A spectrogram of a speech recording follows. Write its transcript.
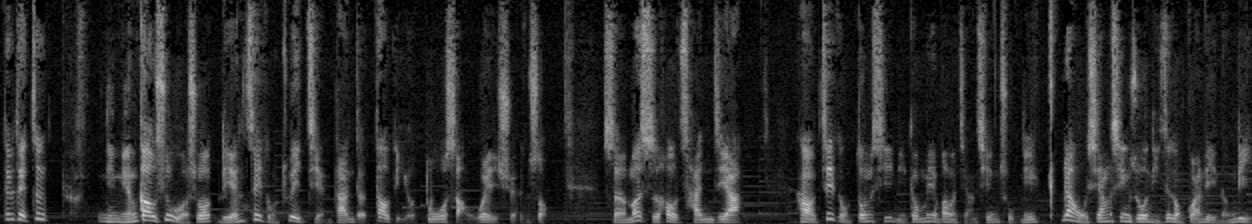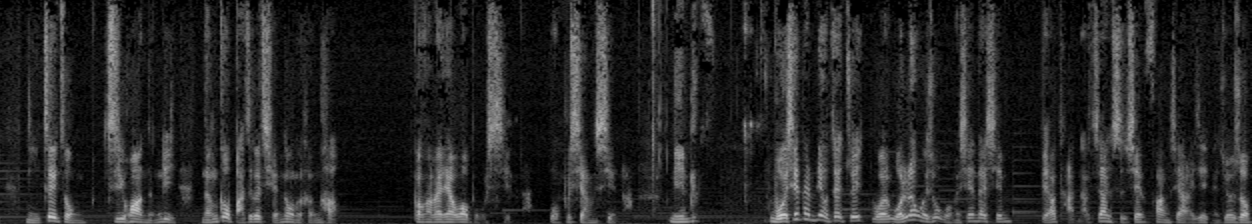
对不对？这你你能告诉我说，连这种最简单的到底有多少位选手，什么时候参加？好，这种东西你都没有办法讲清楚，你让我相信说你这种管理能力，你这种计划能力，能够把这个钱弄得很好，公开拍条我不信啊，我不相信啊。你，我现在没有在追，我我认为说我们现在先。不要谈了，暂时先放下来这一点，就是说，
